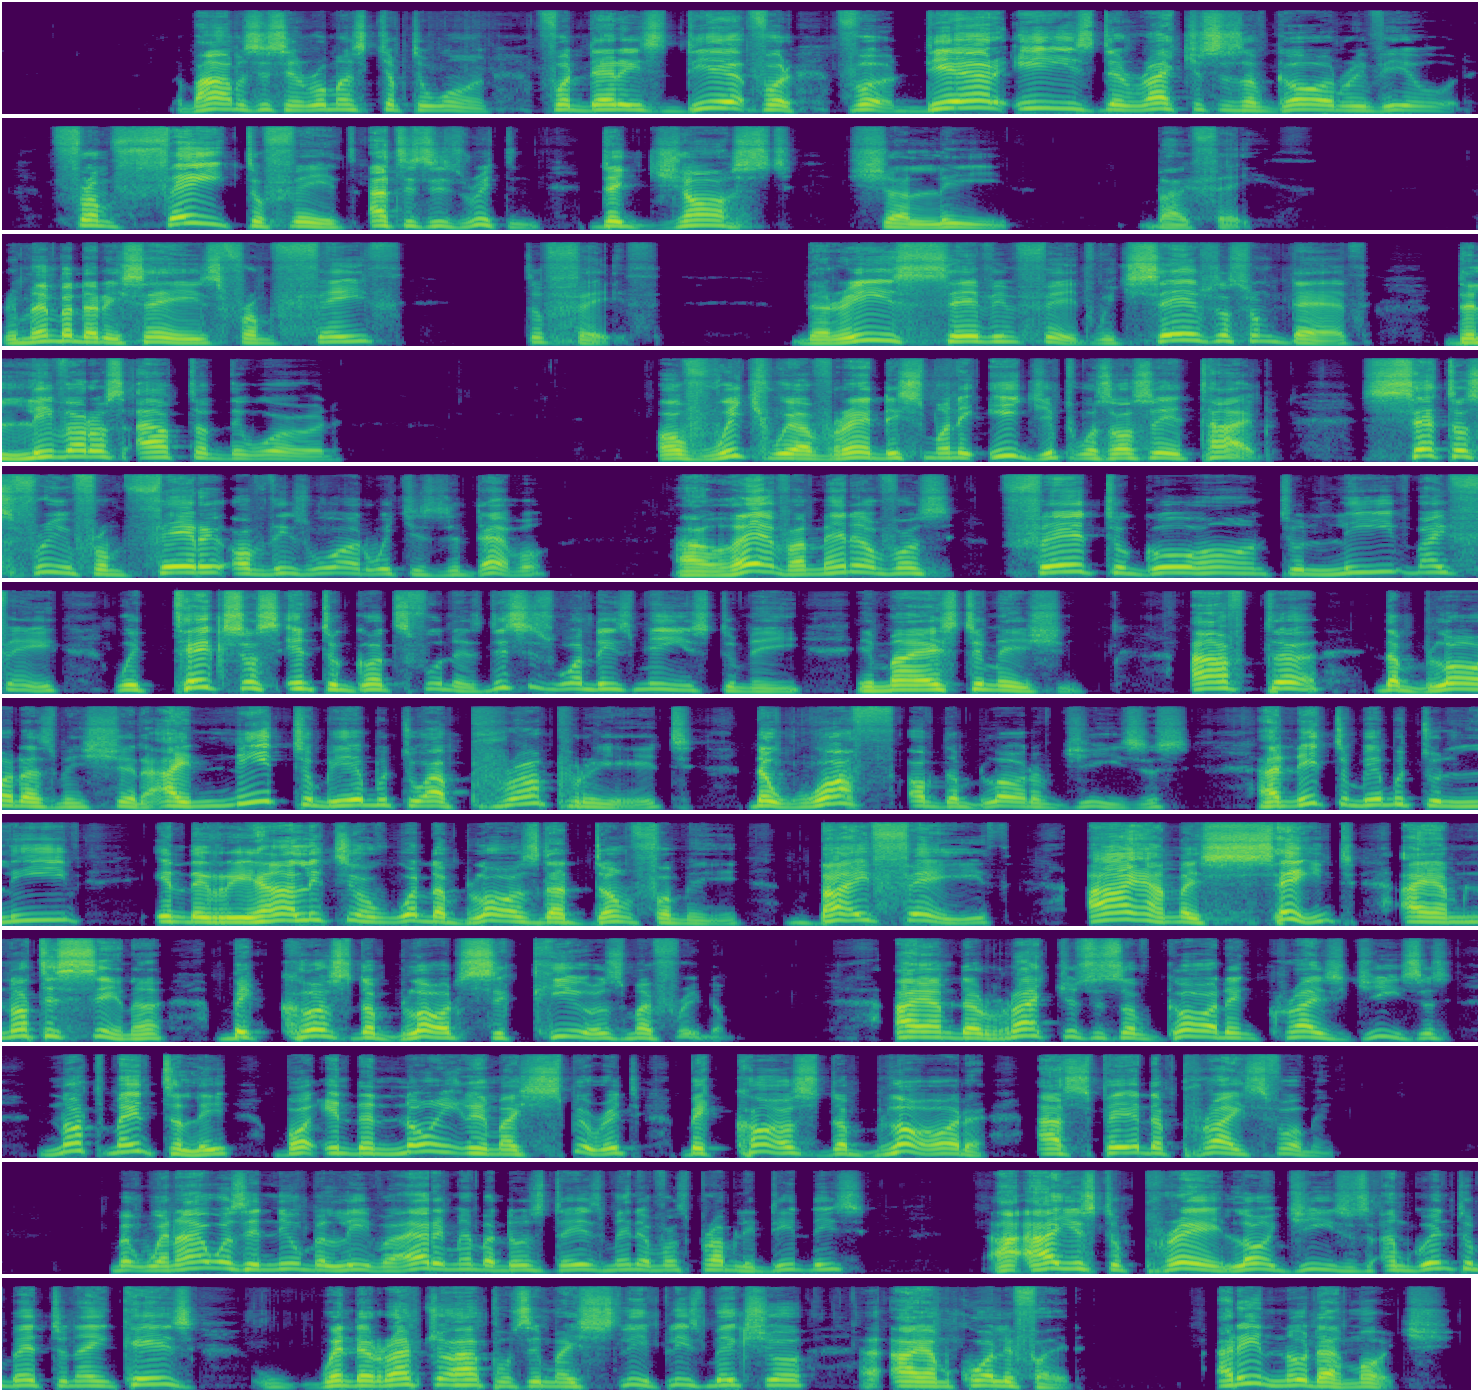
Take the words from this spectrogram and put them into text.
The Bible says in Romans chapter 1 for there is dear for for there is the righteousness of God revealed from faith to faith, as it is written, the just shall live by faith. Remember that he says, from faith to faith. There is saving faith, which saves us from death, deliver us out of the world, of which we have read this morning. Egypt was also a type. Set us free from Pharaoh of this world, which is the devil, However, many of us fail to go on to live by faith, which takes us into God's fullness. This is what this means to me, in my estimation. After the blood has been shed, I need to be able to appropriate the worth of the blood of Jesus. I need to be able to live in the reality of what the blood has done for me. By faith, I am a saint. I am not a sinner because the blood secures my freedom. I am the righteousness of God in Christ Jesus, not mentally, but in the knowing in my spirit, because the blood has paid the price for me. But when I was a new believer, I remember those days, many of us probably did this. I, I used to pray, Lord Jesus, I'm going to bed tonight in case when the rapture happens in my sleep, please make sure I, I am qualified. I didn't know that much.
